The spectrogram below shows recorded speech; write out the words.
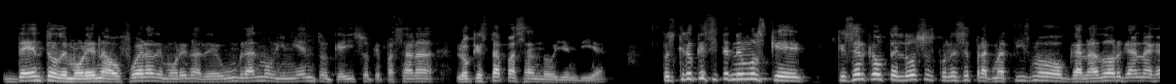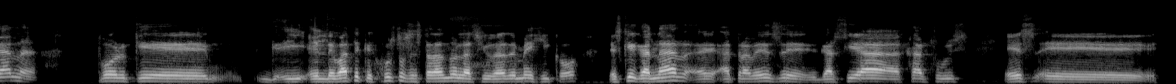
dentro de Morena o fuera de Morena de un gran movimiento que hizo que pasara lo que está pasando hoy en día, pues creo que sí tenemos que, que ser cautelosos con ese pragmatismo ganador, gana, gana, porque el debate que justo se está dando en la Ciudad de México es que ganar eh, a través de García Harfush es eh,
